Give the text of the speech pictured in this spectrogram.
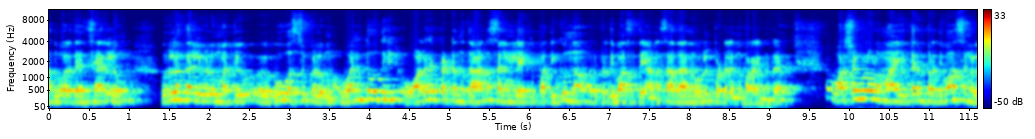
അതുപോലെ തന്നെ ചരലും ഉരുളൻകല്ലുകളും മറ്റു ഭൂവസ്തുക്കളും വൻതോതിൽ വളരെ പെട്ടെന്ന് താഴ്ന്ന സ്ഥലങ്ങളിലേക്ക് പതിക്കുന്ന ഒരു പ്രതിഭാസത്തെയാണ് സാധാരണ ഉരുൾപൊട്ടൽ എന്ന് പറയുന്നത്. വർഷങ്ങളോളമായി ഇത്തരം പ്രതിഭാസങ്ങൾ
